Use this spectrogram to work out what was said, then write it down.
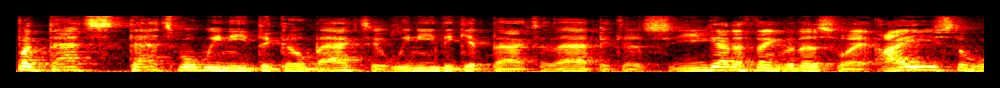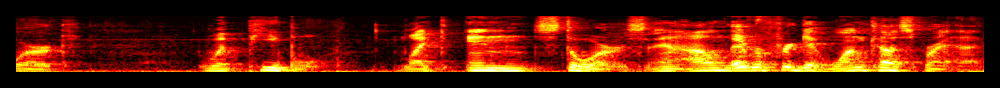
But that's that's what we need to go back to. We need to get back to that because you got to think of it this way. I used to work with people like in stores, and I'll never If- forget one customer I had.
